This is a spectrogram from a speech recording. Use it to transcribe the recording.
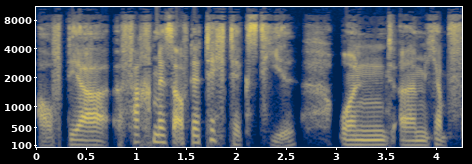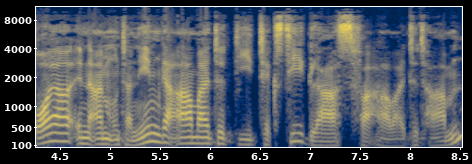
auf der Fachmesse, auf der Techtextil. Und ähm, ich habe vorher in einem Unternehmen gearbeitet, die Textilglas verarbeitet haben.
